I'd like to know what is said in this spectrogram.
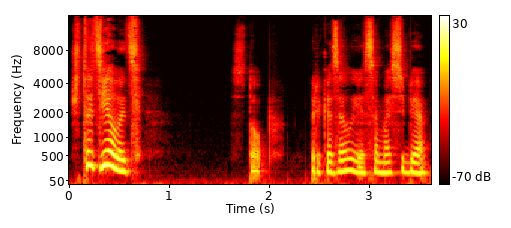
Что делать? Стоп, приказала я сама себе.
